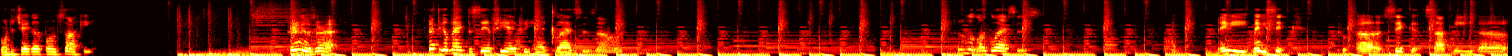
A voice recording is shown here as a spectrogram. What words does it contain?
want to check up on Saki. Kurumi was right. Forgot to go back to see if she actually had glasses on. Those look like glasses. Maybe, maybe sick, uh, sick Saki, uh,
